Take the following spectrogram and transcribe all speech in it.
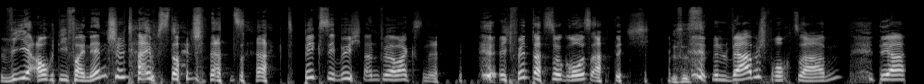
wie auch die Financial Times Deutschland sagt, Pixie-Büchern für Erwachsene. Ich finde das so großartig. Das einen Werbespruch zu haben, der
